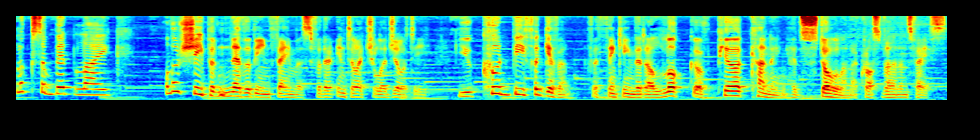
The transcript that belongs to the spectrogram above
looks a bit like. Although sheep have never been famous for their intellectual agility, you could be forgiven for thinking that a look of pure cunning had stolen across Vernon's face.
